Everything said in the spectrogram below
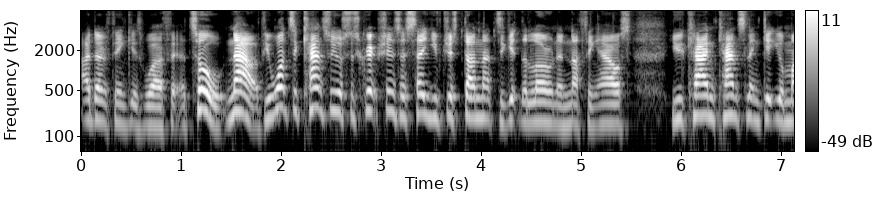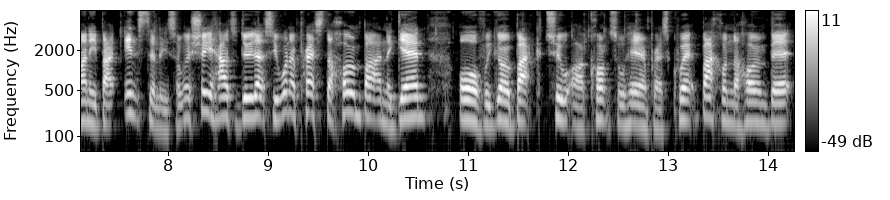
I don't think it's worth it at all. Now if you want to cancel your subscription so say you've just done that to get the loan and nothing else you can cancel and get your money back instantly. So I'm going to show you how to do that. So you want to press the home button again or if we go back to our console here and press quit back on the home bit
